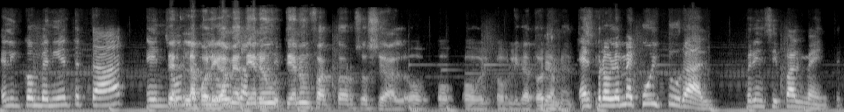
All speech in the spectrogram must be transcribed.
El inconveniente está en La poligamia tiene un, tiene un factor social o- o- o- obligatoriamente. El sí. problema es cultural, principalmente.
